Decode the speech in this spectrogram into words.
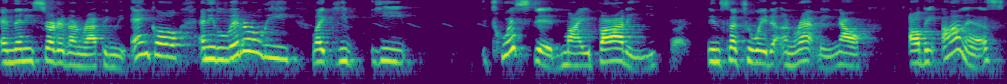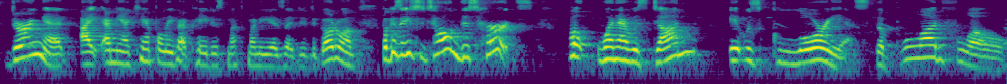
and then he started unwrapping the ankle and he literally, like, he, he twisted my body Right. in such a way to unwrap me. Now, I'll be honest, during it, I, I mean, I can't believe I paid as much money as I did to go to him because I used to tell him this hurts. But when I was done, it was glorious. The blood flow,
